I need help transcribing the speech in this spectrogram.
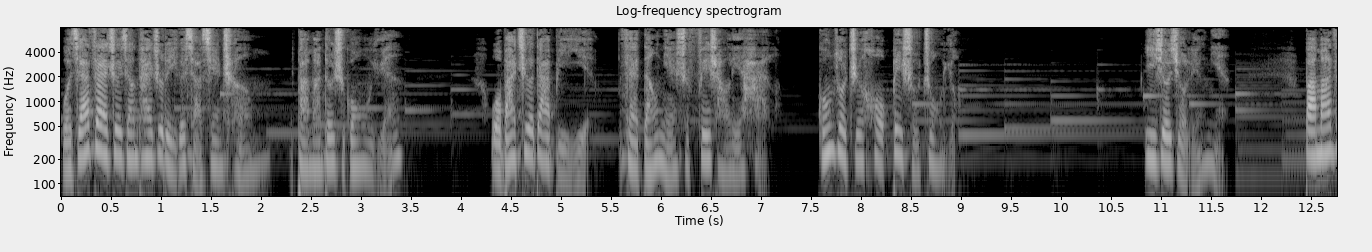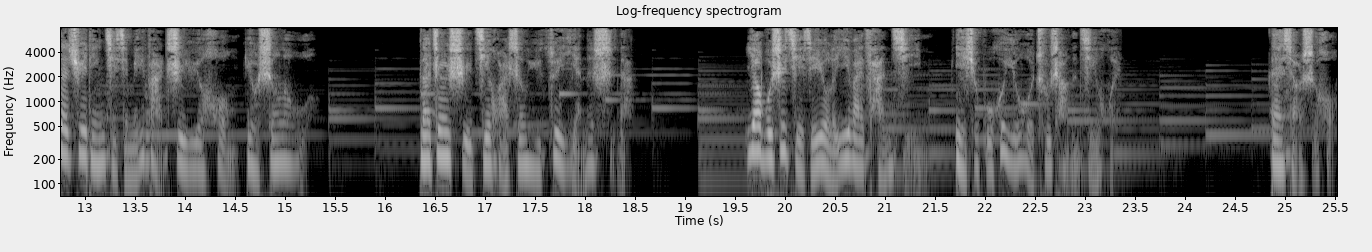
我家在浙江台州的一个小县城，爸妈都是公务员。我爸浙大毕业，在当年是非常厉害了，工作之后备受重用。一九九零年，爸妈在确定姐姐没法治愈后，又生了我。那正是计划生育最严的时代。要不是姐姐有了意外残疾，也就不会有我出场的机会。但小时候，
